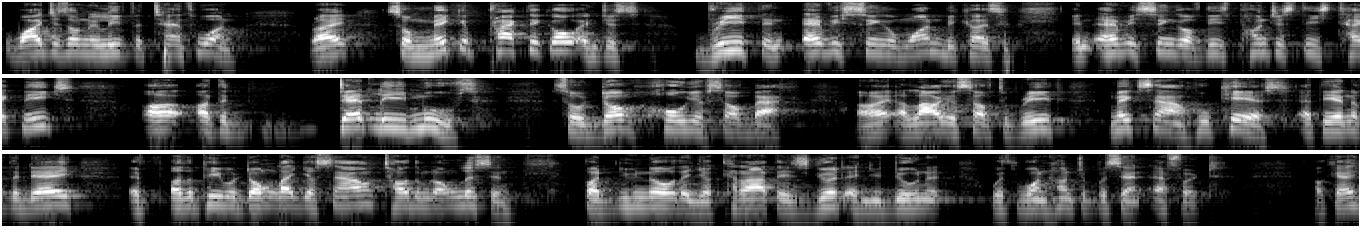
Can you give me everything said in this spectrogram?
Why just only leave the 10th one, right? So make it practical and just breathe in every single one because in every single of these punches, these techniques are, are the deadly moves. So don't hold yourself back. All right, allow yourself to breathe, make sound. Who cares? At the end of the day, if other people don't like your sound, tell them don't listen but you know that your karate is good and you're doing it with 100% effort. Okay?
